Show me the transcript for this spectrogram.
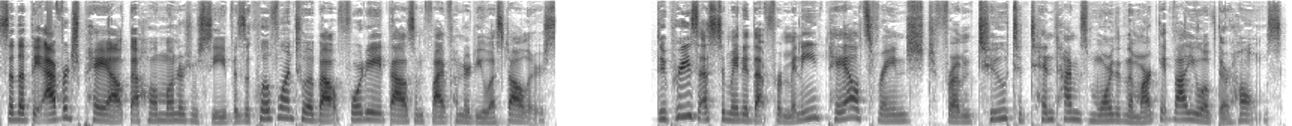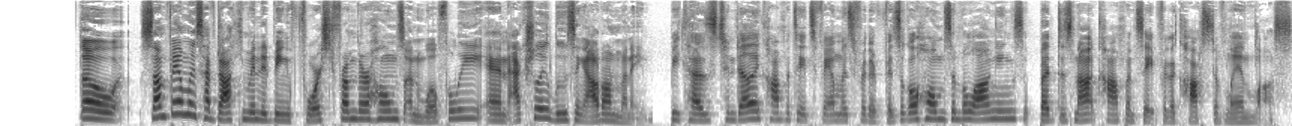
said that the average payout that homeowners receive is equivalent to about 48,500 US dollars. du Preez estimated that for many, payouts ranged from 2 to 10 times more than the market value of their homes. Though some families have documented being forced from their homes unwillfully and actually losing out on money because Tendele compensates families for their physical homes and belongings but does not compensate for the cost of land loss.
